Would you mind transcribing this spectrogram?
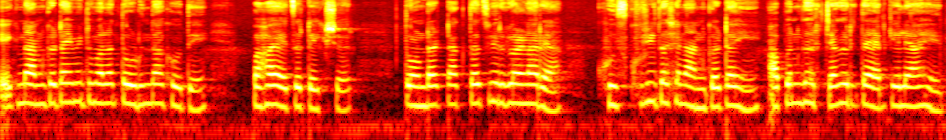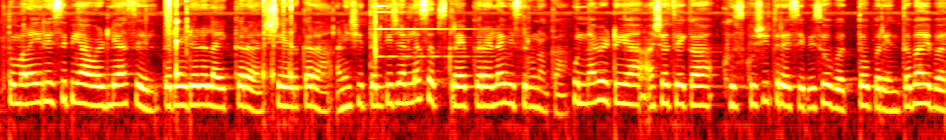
एक नानकटाई मी तुम्हाला तोडून दाखवते. पहा याचं टेक्स्चर. तोंडात टाकताच विरघळणाऱ्या खुसखुशीत अशा नानकटाई आपण घरच्या घरी तयार केल्या आहेत. तुम्हाला ही रेसिपी आवडली असेल तर व्हिडिओला लाईक करा शेअर करा आणि शीतल किचनला सबस्क्राईब करायला विसरू नका. पुन्हा भेटूया अशाच एका खुसखुशीत रेसिपीसोबत तोपर्यंत बाय बाय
